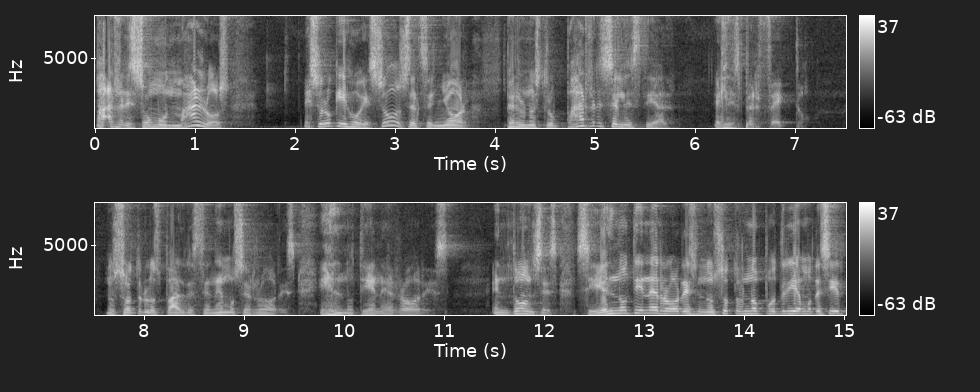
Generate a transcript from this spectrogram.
padres, somos malos. Eso es lo que dijo Jesús, el Señor. Pero nuestro Padre Celestial, Él es perfecto. Nosotros los padres tenemos errores, Él no tiene errores. Entonces, si Él no tiene errores, nosotros no podríamos decir,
